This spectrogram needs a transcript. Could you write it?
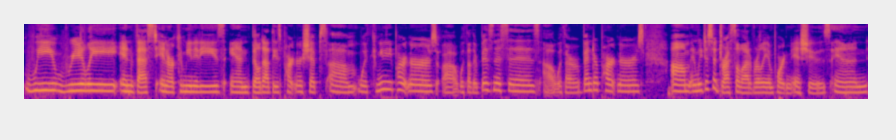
we really invest in our communities and build out these partnerships um, with community partners, uh, with other businesses, uh, with our vendor partners. Um, and we just address a lot of really important issues. And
